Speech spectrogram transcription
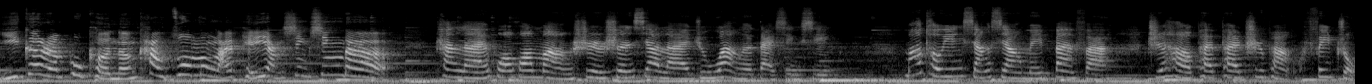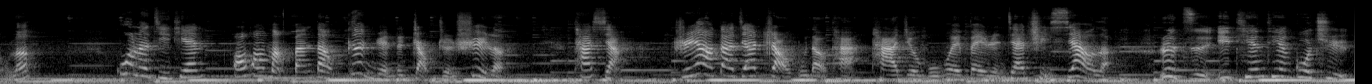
一个人不可能靠做梦来培养信心的。”看来花花蟒是生下来就忘了带信心。猫头鹰想想没办法，只好拍拍翅膀飞走了。过了几天，花花蟒搬到更远的沼泽去了。他想，只要大家找不到它，它就不会被人家取笑了。日子一天天过去，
